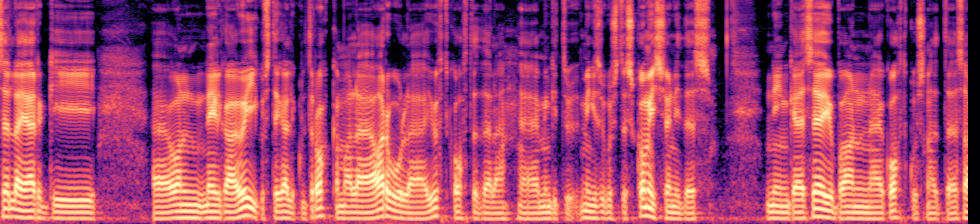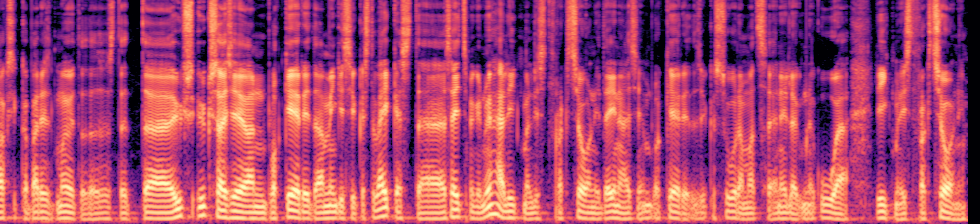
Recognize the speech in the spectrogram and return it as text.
selle järgi äh, on neil ka õigus tegelikult rohkemale arvule juhtkohtadele äh, mingit, mingisugustes komisjonides. Ning see juba on koht, kus nad saaks ikka päriselt mõjutada, sest et üks, üks asi on blokeerida mingit niisugust väikest seitsmekümne ühe liikmelist fraktsiooni, teine asi on blokeerida niisugust suuremat saja neljakümne kuue liikmelist fraktsiooni.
